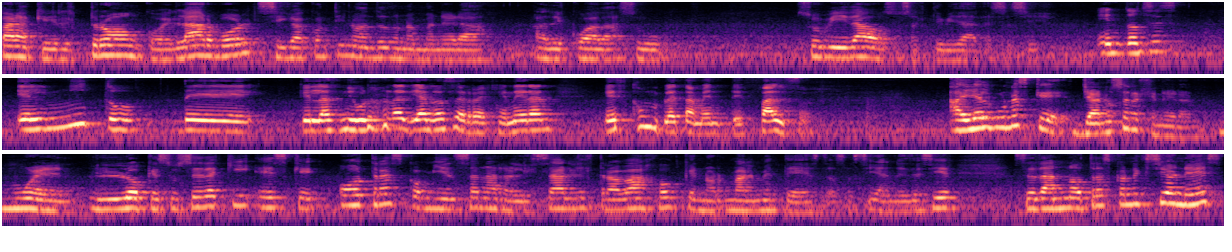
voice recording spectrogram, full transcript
para que el tronco, el árbol, siga continuando de una manera adecuada su, su vida o sus actividades así. Entonces, el mito de que las neuronas ya no se regeneran es completamente falso. Hay algunas que ya no se regeneran, mueren. Lo que sucede aquí es que otras comienzan a realizar el trabajo que normalmente estas hacían. Es decir, se dan otras conexiones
